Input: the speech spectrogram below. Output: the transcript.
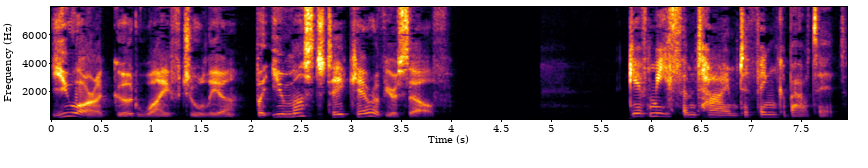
You are a good wife, Julia, but you must take care of yourself. Give me some time to think about it.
